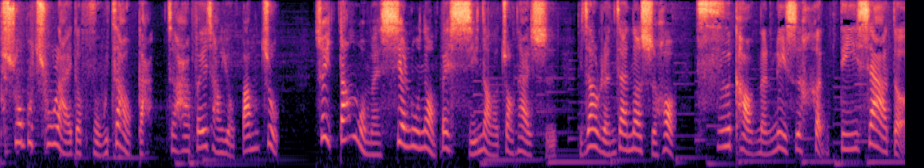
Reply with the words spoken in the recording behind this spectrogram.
说不出来的浮躁感，这还非常有帮助。所以，当我们陷入那种被洗脑的状态时，你知道人在那时候思考能力是很低下的。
